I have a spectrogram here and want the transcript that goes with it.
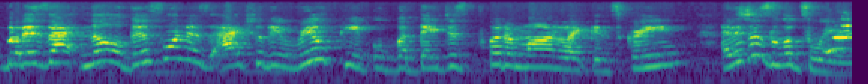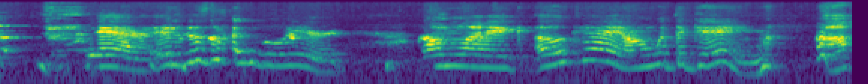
but is that no? This one is actually real people, but they just put them on like in screen, and it just looks weird. yeah, it just looks weird. I'm like, okay, on with the game. I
